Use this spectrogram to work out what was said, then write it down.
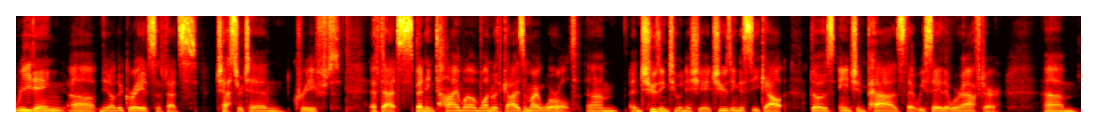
reading, uh, you know, the greats, if that's Chesterton, Kreeft, if that's spending time one on one with guys in my world um, and choosing to initiate, choosing to seek out those ancient paths that we say that we're after. Um,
